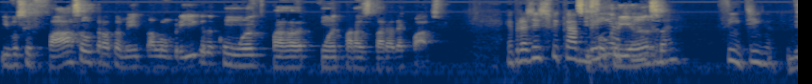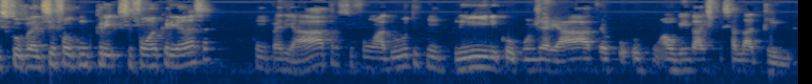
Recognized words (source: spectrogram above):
e você faça o tratamento da lombriga com um, antipara, um antiparasitário adequado. É para a gente ficar se bem for criança, atento, né? Sim, diga. Desculpa, se for, com, se for uma criança, com um pediatra, se for um adulto, com um clínico, com um geriatra, ou com alguém da especialidade clínica.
